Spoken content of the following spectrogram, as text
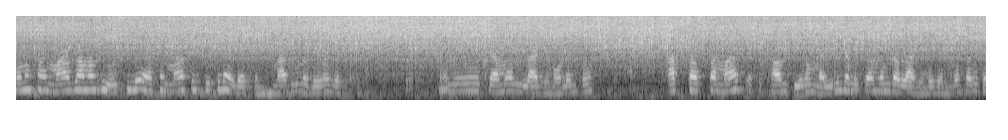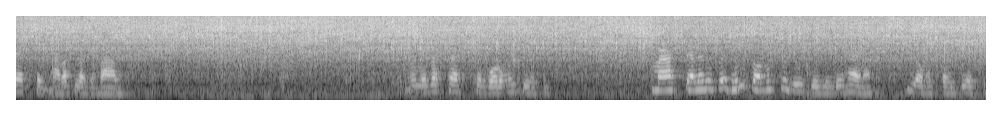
মনে হয় মাছ আমার হয়েছিল, এখন মাছ এসেছে দেখেন, মাছগুলো ভেঙে যাচ্ছে মানে কেমন লাগে বলেন তো? আস্তে আস্তে মাছ একটু শান্তি এরকম লাগে জানি কেমনটা লাগে বোঝেন? মোটামুটি তো একটা খারাপ লাগে বার মেজাজটা একটা গরম হয়েছে এরকম মাছ তেলের উপরে ধরুন সর্বোচ্চ দুধ দেবে হ্যাঁ না, কী অবস্থায় দিয়েছে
